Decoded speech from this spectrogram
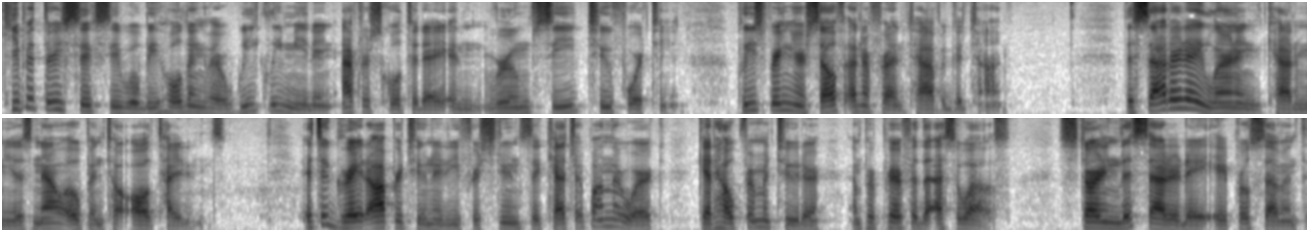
Keep It 360 will be holding their weekly meeting after school today in room C214. Please bring yourself and a friend to have a good time. The Saturday Learning Academy is now open to all Titans. It's a great opportunity for students to catch up on their work, get help from a tutor, and prepare for the SOLs. Starting this Saturday, April 7th,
